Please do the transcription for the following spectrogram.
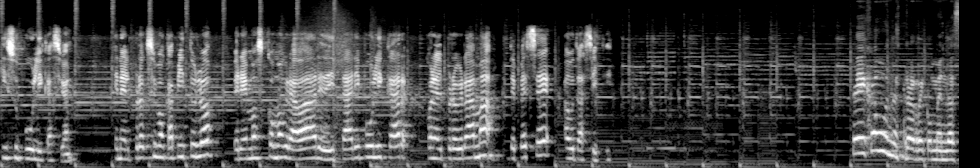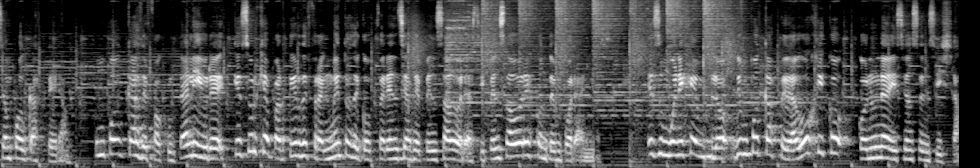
y su publicación. En el próximo capítulo veremos cómo grabar, editar y publicar con el programa de PC Audacity. Te dejamos nuestra recomendación podcastera, un podcast de Facultad Libre que surge a partir de fragmentos de conferencias de pensadoras y pensadores contemporáneos. Es un buen ejemplo de un podcast pedagógico con una edición sencilla.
